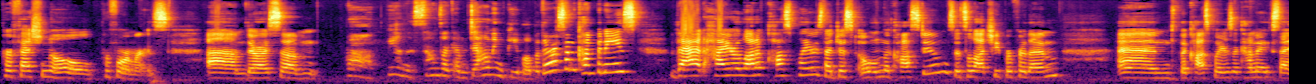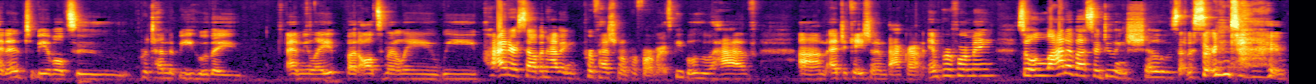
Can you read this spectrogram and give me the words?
professional performers. Um, there are some, oh man, this sounds like I'm downing people, but there are some companies that hire a lot of cosplayers that just own the costumes. It's a lot cheaper for them. And the cosplayers are kind of excited to be able to pretend to be who they emulate, but ultimately we pride ourselves in having professional performers, people who have um, education and background in performing. So a lot of us are doing shows at a certain time.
